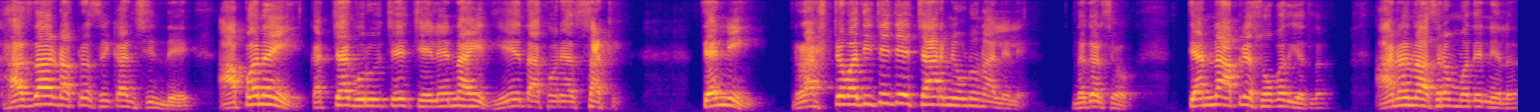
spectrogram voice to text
खासदार डॉक्टर श्रीकांत शिंदे आपणही कच्च्या गुरुचे चेले नाहीत हे दाखवण्यासाठी त्यांनी राष्ट्रवादीचे जे चार निवडून आलेले नगरसेवक त्यांना आपल्यासोबत घेतलं. आनंद आश्रममध्ये नेलं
